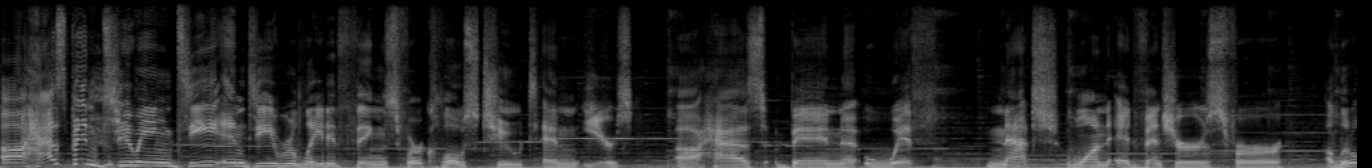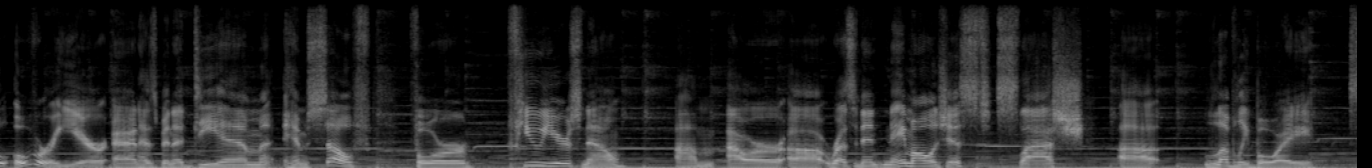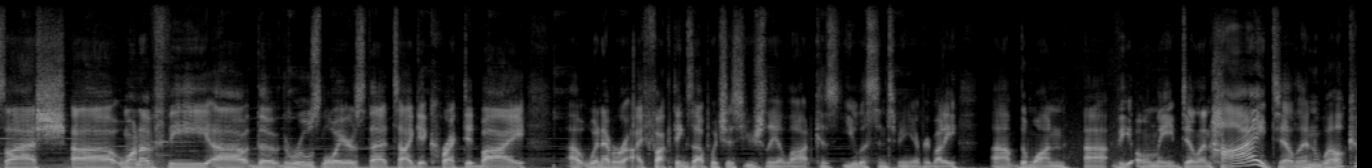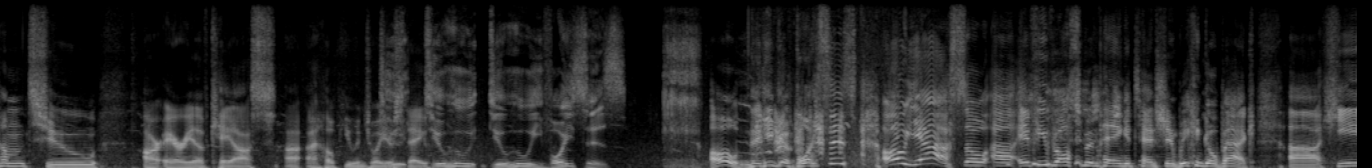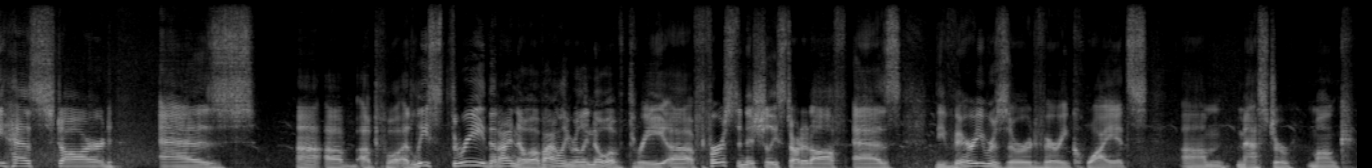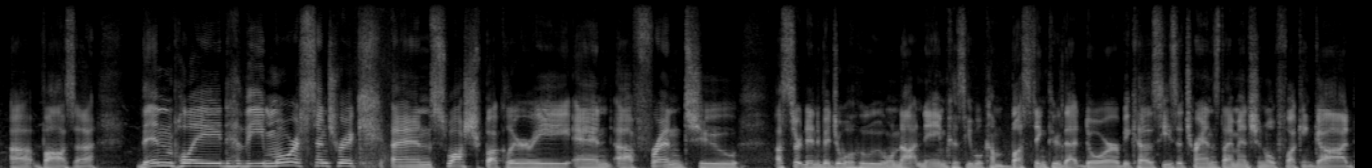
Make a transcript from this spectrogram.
Uh, has been doing D and D related things for close to ten years. Uh, has been with Nat One Adventures for a little over a year and has been a DM himself for a few years now. Um, our uh, resident namologist slash uh, lovely boy slash uh, one of the, uh, the the rules lawyers that I get corrected by uh, whenever I fuck things up, which is usually a lot because you listen to me, everybody. Uh, the one, uh, the only Dylan. Hi, Dylan. Welcome to our area of chaos. Uh, I hope you enjoy your stay. Do who do who he voices. Oh, good voices? Oh yeah. So uh, if you've also been paying attention, we can go back. Uh, he has starred as uh, at least three that I know of. I only really know of three. Uh, first, initially started off as the very reserved, very quiet um, master monk uh, Vaza. Then played the more eccentric and swashbucklery and uh, friend to a certain individual who we will not name because he will come busting through that door because he's a trans-dimensional fucking god.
